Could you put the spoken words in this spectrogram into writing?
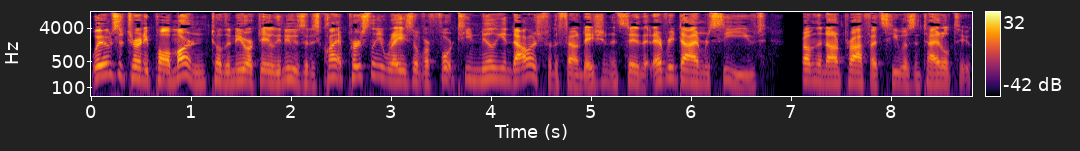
Williams' attorney Paul Martin told the New York Daily News that his client personally raised over fourteen million dollars for the foundation and stated that every dime received from the nonprofits he was entitled to.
